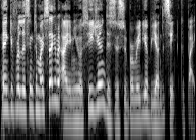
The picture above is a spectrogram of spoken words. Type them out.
Thank you for listening to my segment. I am your host, This is Super Radio Beyond the Scene. Goodbye.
